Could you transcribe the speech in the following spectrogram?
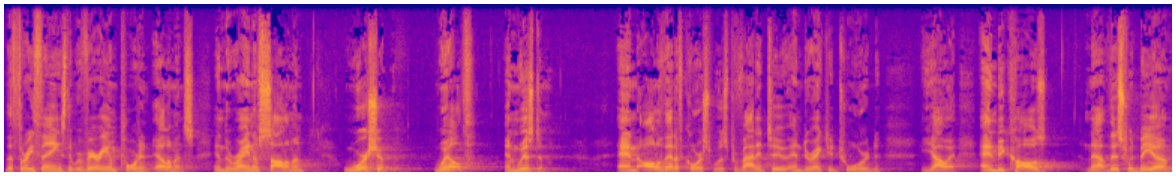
The three things that were very important elements in the reign of Solomon worship, wealth, and wisdom. And all of that, of course, was provided to and directed toward Yahweh. And because, now this would be a,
